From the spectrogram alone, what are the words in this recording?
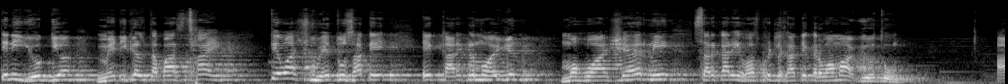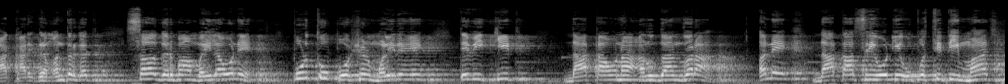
તેની યોગ્ય મેડિકલ તપાસ થાય તેવા શુભ હેતુ સાથે એક કાર્યક્રમનું આયોજન મહુવા શહેરની સરકારી હોસ્પિટલ ખાતે કરવામાં આવ્યું હતું. આ કાર્યક્રમ અંતર્ગત સગર્ભા મહિલાઓને પૂરતું પોષણ મળી રહે તેવી કીટ દાતાઓના અનુદાન દ્વારા અને દાતાશ્રીઓની ઉપસ્થિતિમાં જ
